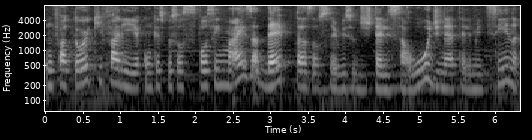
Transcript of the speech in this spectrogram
um fator que faria com que as pessoas fossem mais adeptas ao serviço de telesaúde, né, a telemedicina,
